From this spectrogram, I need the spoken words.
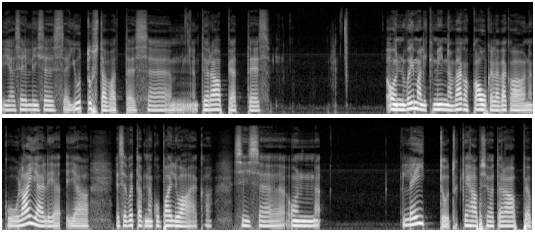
ja sellises jutustavates teraapiates on võimalik minna väga kaugele, väga nagu laiali ja, ja, ja see võtab nagu palju aega, siis on leitud kehapsühhoteraapia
